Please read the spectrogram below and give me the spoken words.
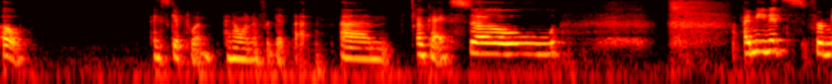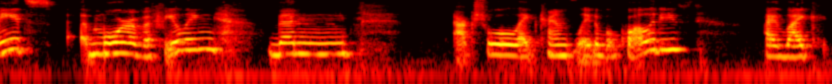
Oh, I skipped one. I don't want to forget that. Um, Okay, so I mean, it's for me, it's more of a feeling than actual like translatable qualities. I like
